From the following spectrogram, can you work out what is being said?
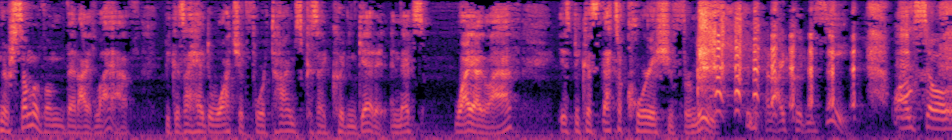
there's some of them that i laugh because i had to watch it four times because i couldn't get it. And that's why i laugh is because that's a core issue for me that i couldn't see. And so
